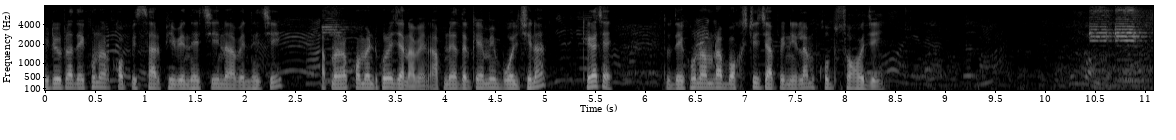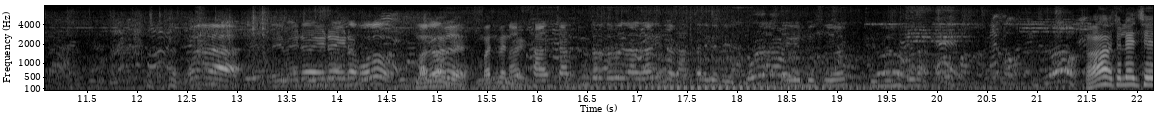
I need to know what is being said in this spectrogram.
ভিডিওটা দেখুন, আর কপি সার্ফি বেঁধেছি, না বেঁধেছি। আপনারা কমেন্ট করে জানাবেন। আপনাদেরকে আমি বলছি না, ঠিক আছে? তো দেখুন, আমরা বক্সটি চাপিয়ে নিলাম খুব সহজেই। হ্যাঁ চলে যাচ্ছে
